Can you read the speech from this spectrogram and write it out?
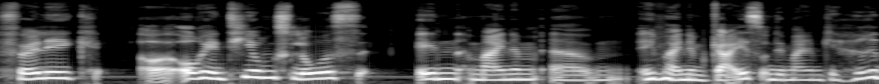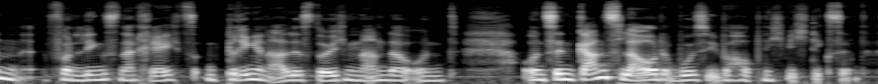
völlig äh, orientierungslos in meinem, ähm, in meinem Geist und in meinem Gehirn von links nach rechts und bringen alles durcheinander und, und sind ganz laut, obwohl sie überhaupt nicht wichtig sind.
